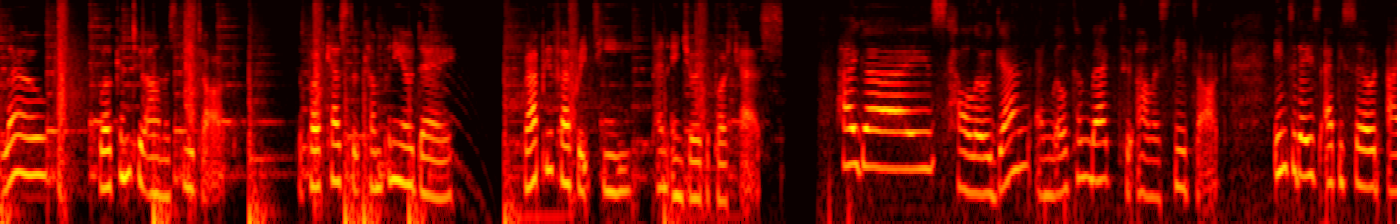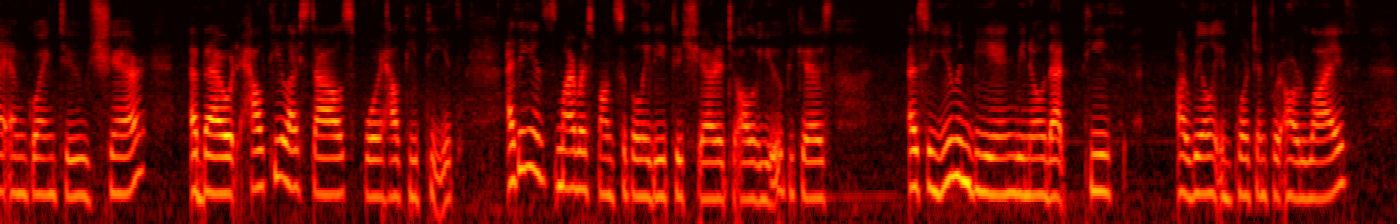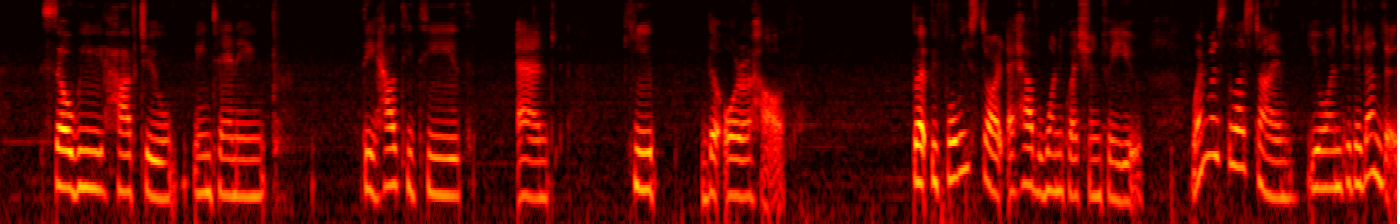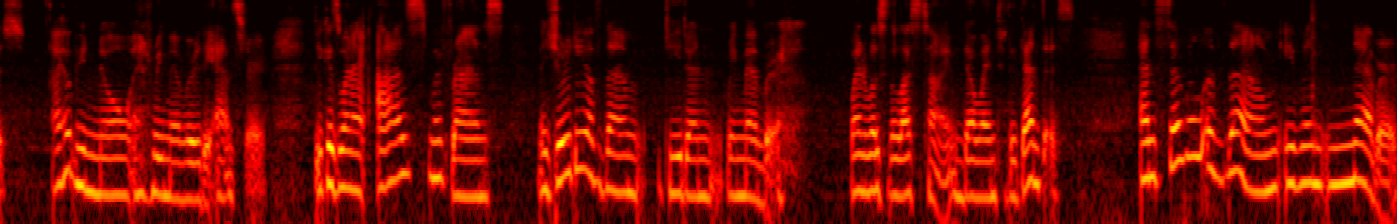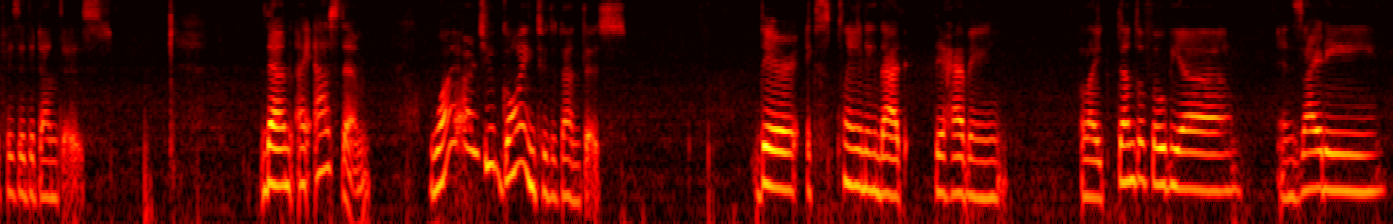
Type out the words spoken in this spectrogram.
Hello, welcome to Alma's Tea Talk, the podcast to accompany your day. Grab your favorite tea and enjoy the podcast. Hi guys, hello again, and welcome back to Alma's Tea Talk. In today's episode, I am going to share about healthy lifestyles for healthy teeth. I think it's my responsibility to share it to all of you because as a human being, we know that teeth are really important for our life. So we have to maintaining the healthy teeth and keep the oral health. But before we start, I have one question for you. When was the last time you went to the dentist? I hope you know and remember the answer because when I asked my friends, majority of them didn't remember when was the last time they went to the dentist. And several of them even never visit the dentist. Then I asked them, why aren't you going to the dentist? They're explaining that they're having like dental phobia, anxiety,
